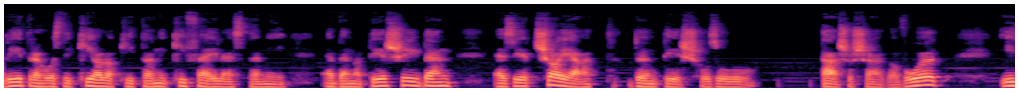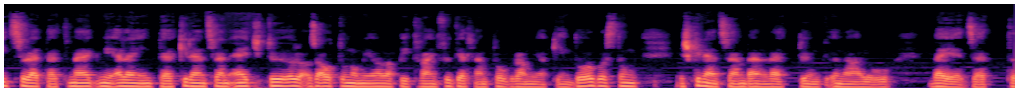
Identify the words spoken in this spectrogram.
létrehozni, kialakítani, kifejleszteni ebben a térségben, ezért saját döntéshozó társasága volt, így született meg, mi eleinte 91-től az Autonómia Alapítvány független programjaként dolgoztunk, és 90-ben lettünk önálló bejegyzett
